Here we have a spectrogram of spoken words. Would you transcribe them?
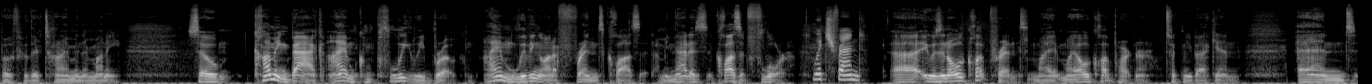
both with their time and their money. So coming back, I am completely broke. I am living on a friend's closet. I mean, that is a closet floor. Which friend? Uh, it was an old club friend. My my old club partner took me back in, and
